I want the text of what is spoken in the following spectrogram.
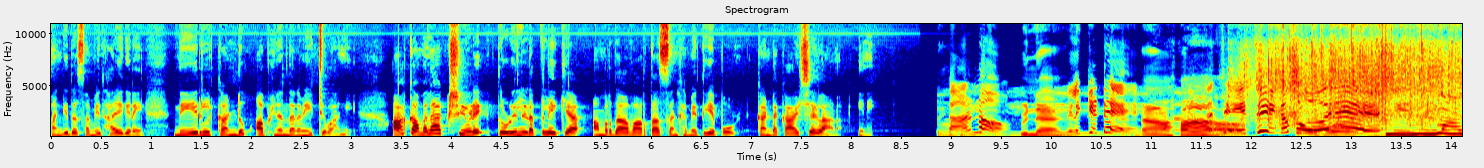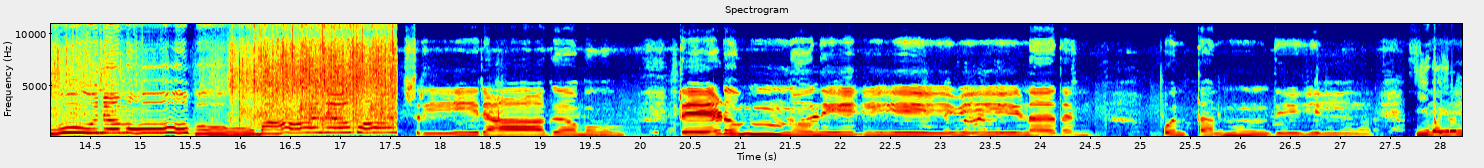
സംഗീത സംവിധായകനെ നേരിൽ കണ്ടും അഭിനന്ദനം ഏറ്റുവാങ്ങി ആ കമലാക്ഷിയുടെ തൊഴിലിടത്തിലേക്ക് അമൃത വാർത്താ സംഘം എത്തിയപ്പോൾ കണ്ട കാഴ്ചകളാണ് ഇനി. കാണണോ? പിന്നെ? വിളിക്കട്ടെ. ആഹാ. ചേച്ചി ഇങ്ങ് പോരെ. മൗനമോ ഭൂമാനമോ ശ്രീരാഗമോ തേടുന്നു നീ വീണതൻ പൊൻതന്തിയിൽ. ഈ വൈറൽ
